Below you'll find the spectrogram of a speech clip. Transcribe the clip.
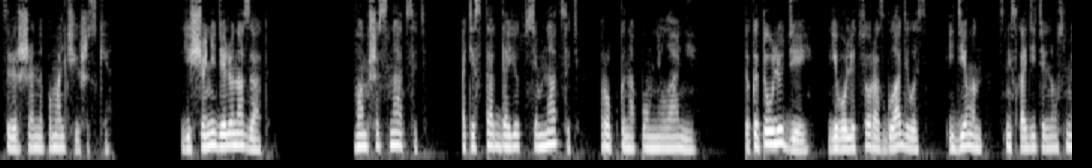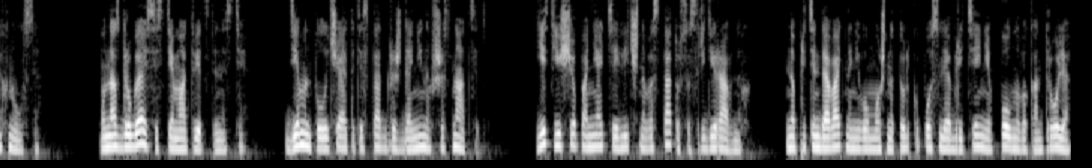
совершенно по-мальчишески. Еще неделю назад. «Вам шестнадцать. Аттестат дают в семнадцать», — робко напомнила они. «Так это у людей». Его лицо разгладилось, и демон снисходительно усмехнулся. «У нас другая система ответственности. Демон получает аттестат гражданина в 16. Есть еще понятие личного статуса среди равных, но претендовать на него можно только после обретения полного контроля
